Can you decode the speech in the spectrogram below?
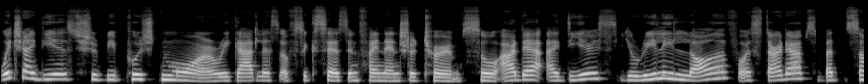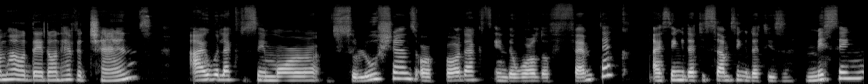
Which ideas should be pushed more regardless of success in financial terms? So, are there ideas you really love or startups, but somehow they don't have a chance? I would like to see more solutions or products in the world of femtech. I think that is something that is missing.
